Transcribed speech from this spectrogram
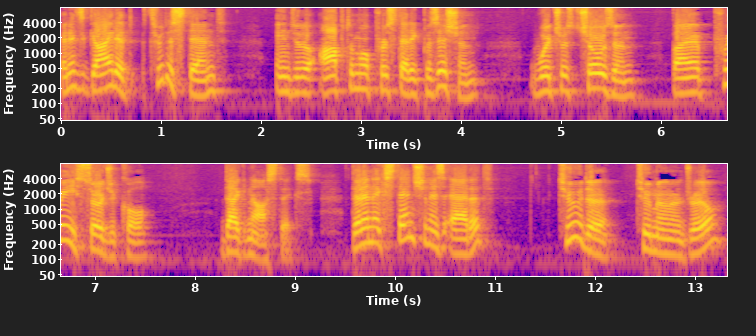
and it's guided through the stent into the optimal prosthetic position, which was chosen by a pre surgical diagnostics. Then an extension is added to the 2 millimeter drill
